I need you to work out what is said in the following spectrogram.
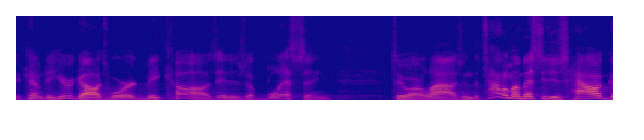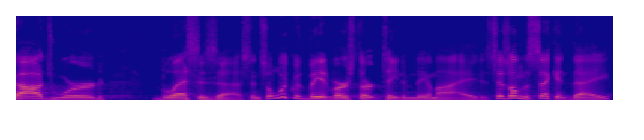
to come to hear God's Word, because it is a blessing to our lives. And the title of my message is How God's Word Blesses Us. And so look with me at verse 13 of Nehemiah 8. It says, On the second day,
